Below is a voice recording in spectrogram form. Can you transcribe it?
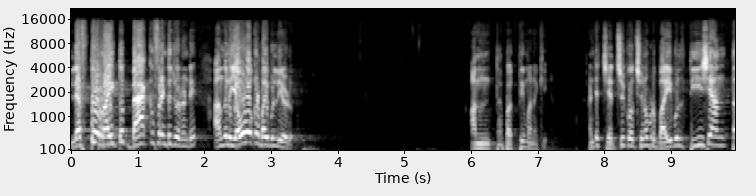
లెఫ్ట్ రైట్ బ్యాక్ ఫ్రంట్ చూడండి అందులో ఎవడో ఒకడు బైబిల్ తీయడు. అంత భక్తి మనకి. అంటే చర్చికి వచ్చినప్పుడు బైబిల్ తీసే అంత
